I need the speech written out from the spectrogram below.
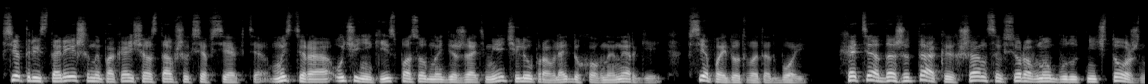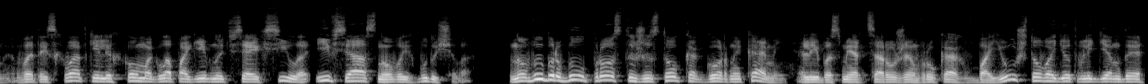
Все три старейшины, пока еще оставшихся в секте, мастера, ученики, способные держать меч или управлять духовной энергией. Все пойдут в этот бой. Хотя даже так их шансы все равно будут ничтожны. В этой схватке легко могла погибнуть вся их сила и вся основа их будущего. Но выбор был прост и жесток, как горный камень. Либо смерть с оружием в руках в бою, что войдет в легенды,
